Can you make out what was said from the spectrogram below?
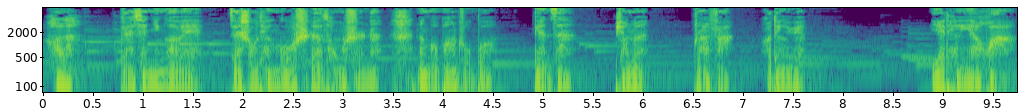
好了，感谢您各位在收听故事的同时呢，能够帮主播点赞、评论、转发和订阅。夜听夜话，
